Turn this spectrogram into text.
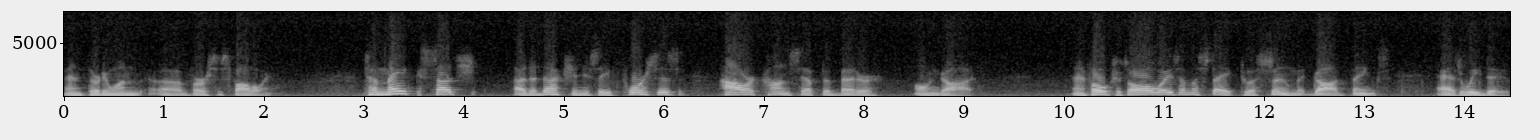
and 31 uh, verses following. To make such a deduction, you see, forces our concept of better on God. And folks, it's always a mistake to assume that God thinks as we do.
